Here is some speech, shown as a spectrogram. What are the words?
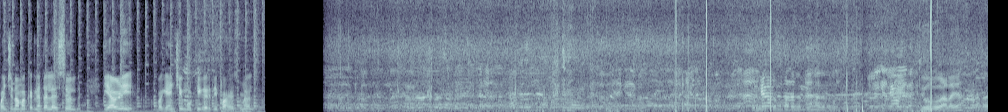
पंचनामा करण्यात आला असून यावेळी बघ्यांची मोठी गर्दी पाहायला मिळाली. तो आला या? आला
